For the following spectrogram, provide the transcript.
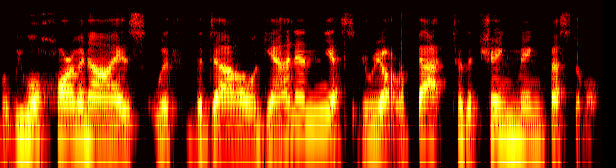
But we will harmonize with the Tao again. And yes, here we are. We're back to the Qingming Festival.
